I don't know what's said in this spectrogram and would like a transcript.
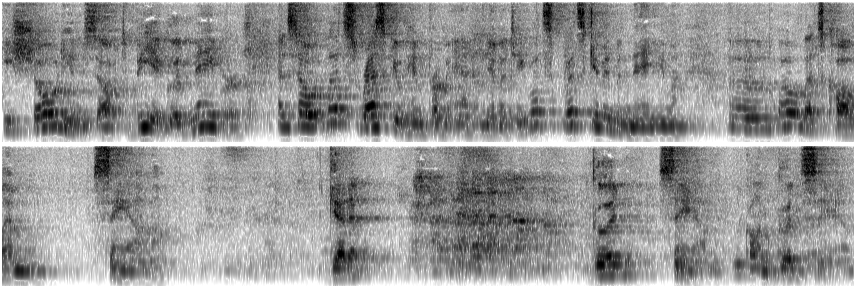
he showed himself to be a good neighbor. And so let's rescue him from anonymity. Let's, let's give him a name. Uh, oh, let's call him Sam. Get it? Good Sam. We call him Good Sam.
